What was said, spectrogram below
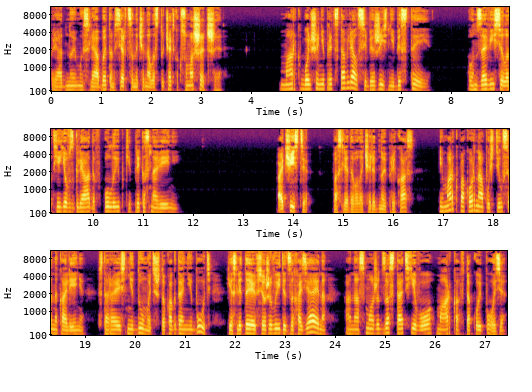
При одной мысли об этом сердце начинало стучать, как сумасшедшее. Марк больше не представлял себе жизни без Теи. Он зависел от ее взглядов, улыбки, прикосновений. «Очисти!» — последовал очередной приказ, и Марк покорно опустился на колени, стараясь не думать, что когда-нибудь, если Тея все же выйдет за хозяина, она сможет застать его, Марка, в такой позе.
